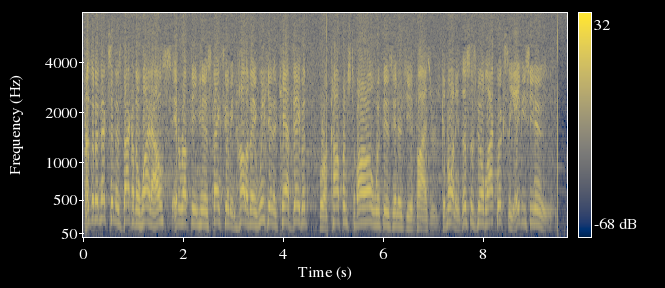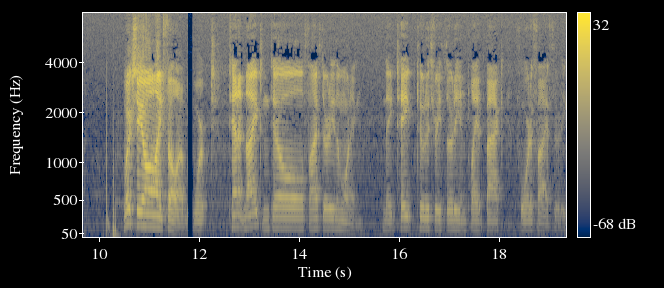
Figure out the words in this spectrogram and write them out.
President Nixon is back at the White House, interrupting his Thanksgiving holiday weekend at Camp David for a conference tomorrow with his energy advisors. Good morning. This is Bill Black WIXY, ABC News. WIXY all night fella worked 10 at night until 5:30 in the morning. They tape 2 to 3:30 and play it back 4 to 5:30.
